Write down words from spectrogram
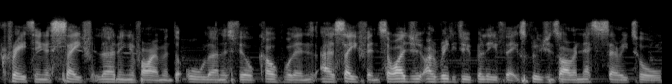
creating a safe learning environment that all learners feel comfortable in, uh, safe in. So I, I really do believe that exclusions are a necessary tool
